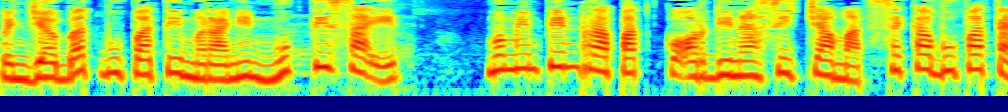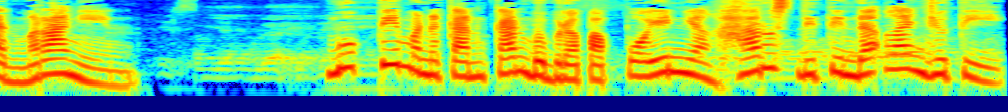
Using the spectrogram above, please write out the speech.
Penjabat Bupati Merangin Mukti Said memimpin rapat koordinasi camat sekabupaten Merangin. Mukti menekankan beberapa poin yang harus ditindaklanjuti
